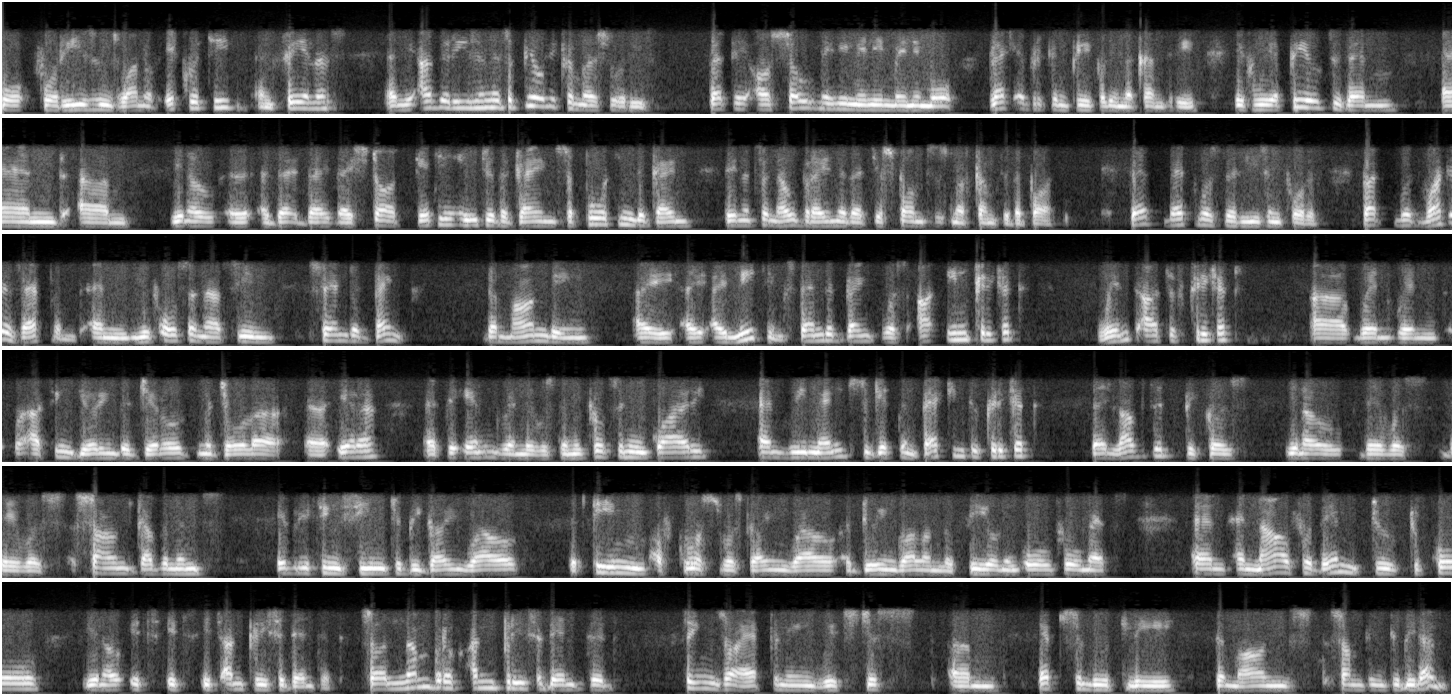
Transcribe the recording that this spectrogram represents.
for, for reasons, one of equity and fairness, and the other reason is a purely commercial reason, that there are so many, many, many more black African people in the country. If we appeal to them and, um, you know, uh, they, they, they start getting into the game, supporting the game, then it's a no-brainer that your sponsors must come to the party. That, that was the reason for it. But with what has happened, and you've also now seen Standard Bank demanding a, a, a meeting. Standard Bank was in cricket, went out of cricket uh, when, when I think during the Gerald Majola uh, era, at the end when there was the Nicholson inquiry, and we managed to get them back into cricket. They loved it because you know there was there was sound governance. Everything seemed to be going well. The team, of course, was going well, uh, doing well on the field in all formats, and and now for them to to call, you know, it's it's it's unprecedented. So a number of unprecedented things are happening, which just um, absolutely demands something to be done.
